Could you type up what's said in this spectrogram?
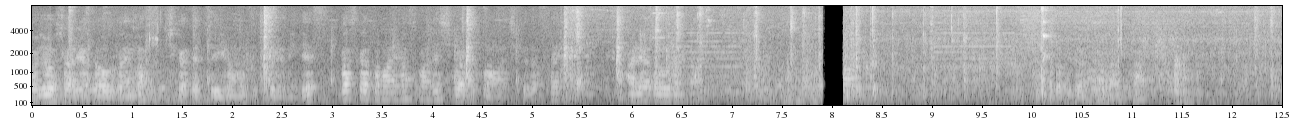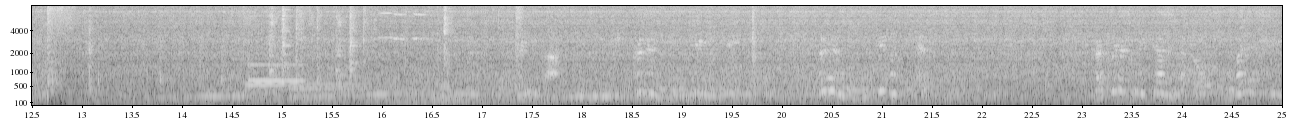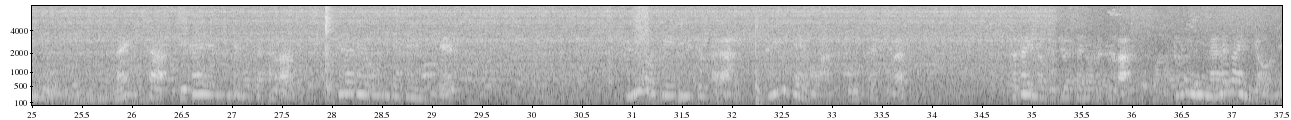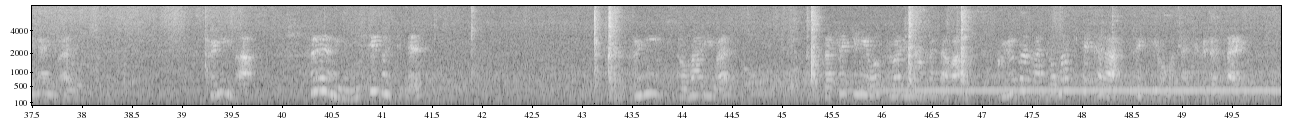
ご乗車ありがとうございます地下鉄今福鶴見ですバスが止までしばらくお待ちください。ありがとうございます。次の停留所からいたしますただいまご乗車の方はお取りにならないよう願います次は鶴見西口です次止まります座席にお座りの方は車が止まってから席をお立ちください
